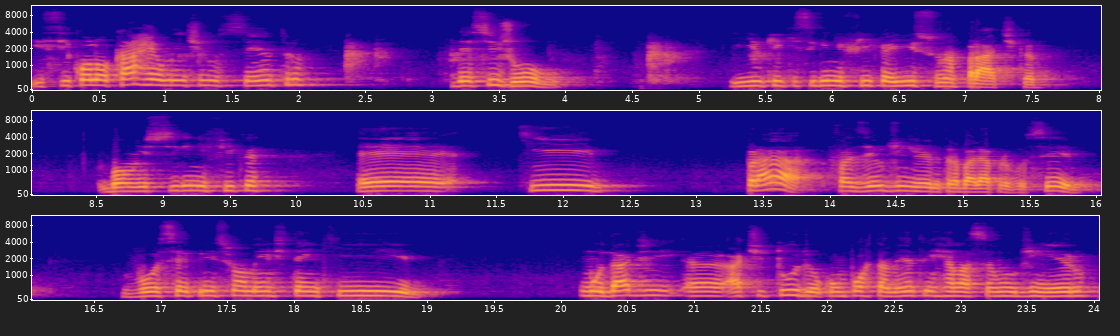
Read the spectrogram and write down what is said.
e se colocar realmente no centro desse jogo. E o que, que significa isso na prática? Bom, isso significa é, que para fazer o dinheiro trabalhar para você, você principalmente tem que mudar de uh, atitude ou comportamento em relação ao dinheiro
